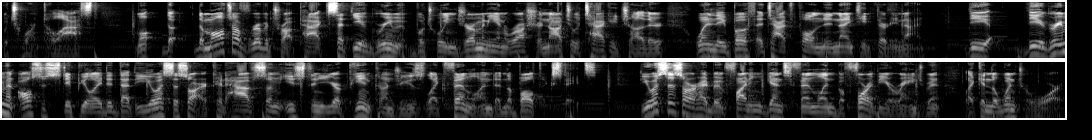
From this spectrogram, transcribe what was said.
which weren't to last. The, the Molotov-Ribbentrop Pact set the agreement between Germany and Russia not to attack each other when they both attacked Poland in 1939. The the agreement also stipulated that the USSR could have some Eastern European countries like Finland and the Baltic states. The USSR had been fighting against Finland before the arrangement, like in the Winter War.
